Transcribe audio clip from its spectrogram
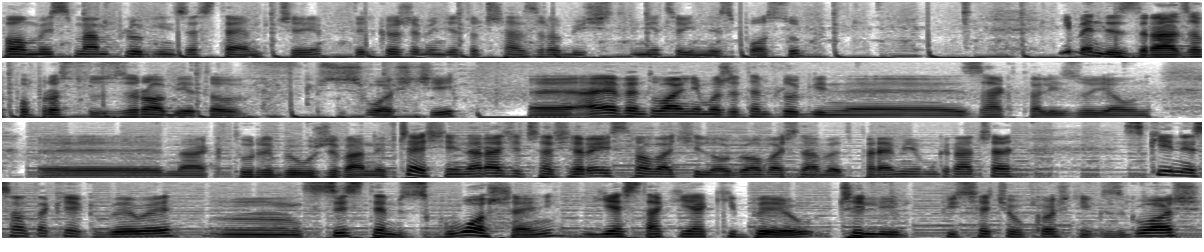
pomysł, mam plugin zastępczy, tylko że będzie to trzeba zrobić w nieco inny sposób. Nie będę zdradzał, po prostu zrobię to w przyszłości, e, a ewentualnie może ten plugin e, zaktualizują, e, na który był używany wcześniej. Na razie trzeba się rejestrować i logować, nawet premium gracze. Skiny są tak jak były. Mm, System zgłoszeń jest taki jaki był, czyli piszecie ukośnik zgłoś,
